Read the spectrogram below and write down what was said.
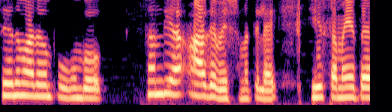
സേതുമാധവൻ പോകുമ്പോൾ സന്ധ്യ ആകെ വിഷമത്തിലായി. ഈ സമയത്ത്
